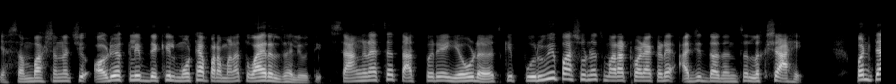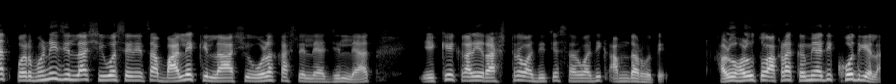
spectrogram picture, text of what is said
या संभाषणाची ऑडिओ क्लिप देखील मोठ्या प्रमाणात व्हायरल झाली होती. सांगण्याचं तात्पर्य एवढंच की पूर्वीपासूनच मराठवाड्याकडे अजितदादांचं लक्ष आहे. पण त्यात परभणी जिल्हा शिवसेनेचा बालेकिल्ला अशी ओळख असलेल्या जिल्ह्यात एकेकाळी राष्ट्रवादीचे सर्वाधिक आमदार होते. हळूहळू तो आकडा कमी अधिक खोद गेला.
